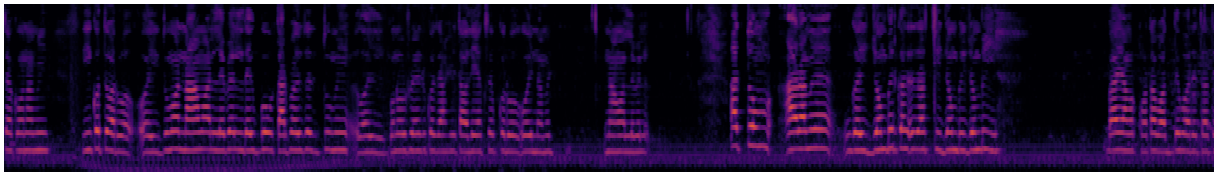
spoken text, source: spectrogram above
তখন আমি ই করতে পারব। ওই তোমার নাম আর লেভেল দেখব, তারপরে যদি তুমি ওই কোনো ফ্রেন্ড রিকোয়েস্ট আসে তাহলে অ্যাকসেপ্ট করব ওই নামের, নাম আর লেভেল আর তোম, আর আমি ওই জম্বির কাছে যাচ্ছি, জম্বি জম্বি। ভাই, আমার কথা বাদতে পারে, তাতে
